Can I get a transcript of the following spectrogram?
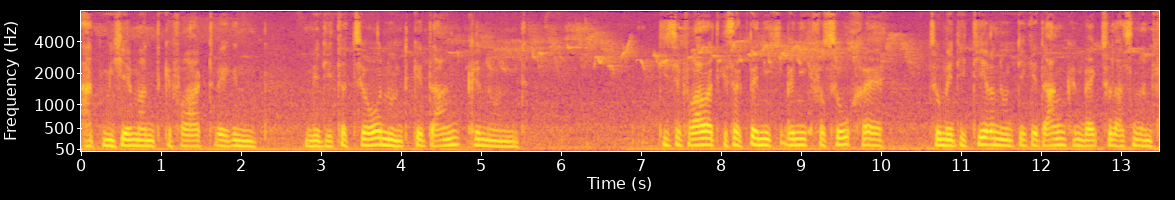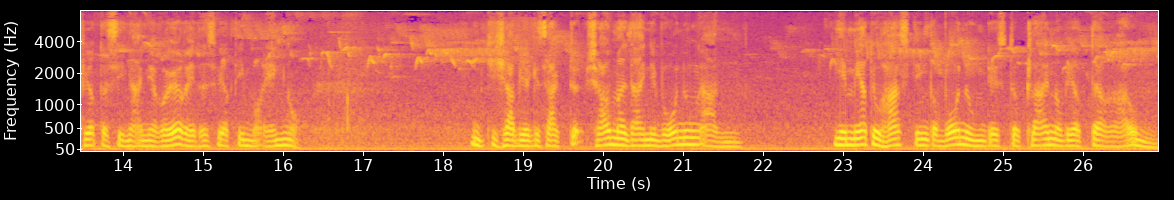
hat mich jemand gefragt wegen Meditation und Gedanken und diese Frau hat gesagt, wenn ich, wenn ich versuche zu meditieren und die Gedanken wegzulassen, dann führt das in eine Röhre, das wird immer enger. Und ich habe ihr gesagt, schau mal deine Wohnung an. Je mehr du hast in der Wohnung, desto kleiner wird der Raum.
